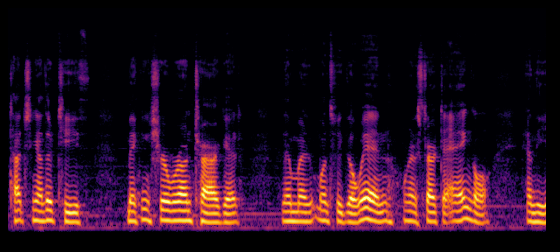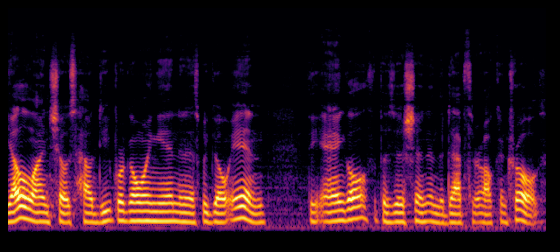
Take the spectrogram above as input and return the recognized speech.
touching other teeth, making sure we're on target. And then when, once we go in, we're going to start to angle. And the yellow line shows how deep we're going in. And as we go in, the angle, the position, and the depth are all controlled.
